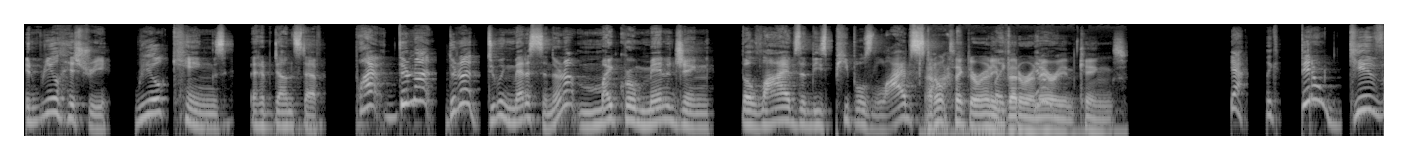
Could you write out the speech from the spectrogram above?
in real history, real kings that have done stuff. Why they're not they're not doing medicine. They're not micromanaging the lives of these people's livestock. I don't think there are any Like, veterinarian kings. yeah like they don't give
